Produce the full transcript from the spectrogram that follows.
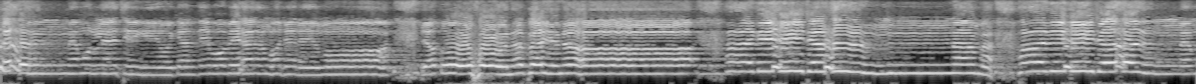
جهنم التي يكذب بها المجرمون. يطوفون بينها جهنم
